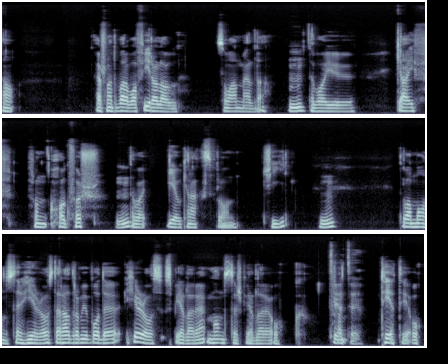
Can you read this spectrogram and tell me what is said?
ja. Eftersom att det bara var fyra lag som var anmälda. Mm. Det var ju Gaif från Hagfors. Mm. Det var Geo Canucks från Kiel. Mm. Det var Monster Heroes. Där hade de ju både Heroes-spelare, Monster-spelare och TT. TT och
